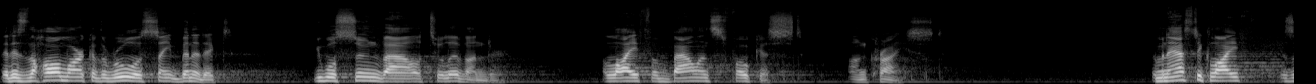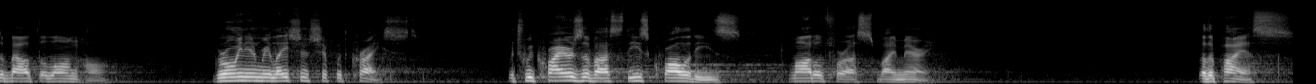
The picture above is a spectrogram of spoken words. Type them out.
that is the hallmark of the rule of St. Benedict, you will soon vow to live under a life of balance focused on Christ. The monastic life is about the long haul, growing in relationship with Christ, which requires of us these qualities modeled for us by Mary. Brother Pius,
